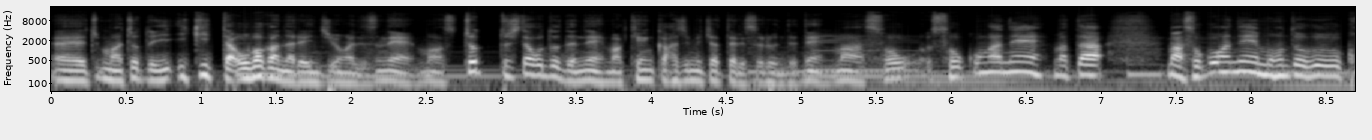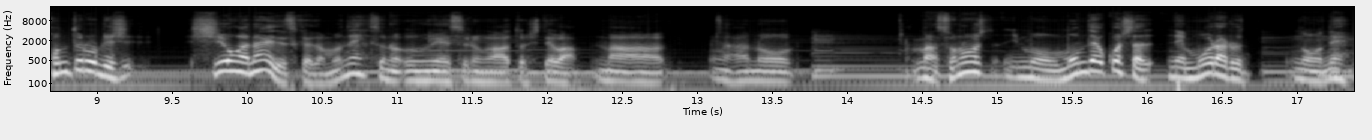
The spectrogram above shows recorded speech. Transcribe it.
えー、まあ、ちょっと生きったおバカな連中がですね、まあ、ちょっとしたことでね、まあ喧嘩始めちゃったりするんでねまあそそこがねまたまあそこはねもう本当コントロールししようがないですけどもねその運営する側としては。まああのまあそのもう問題を起こしたねモラルのね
